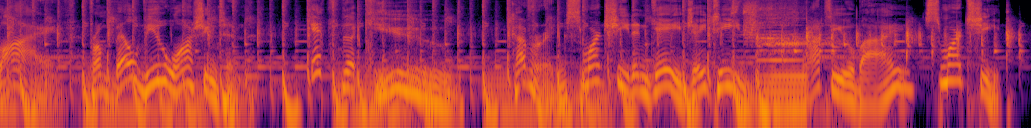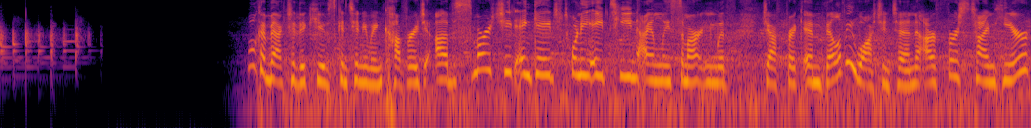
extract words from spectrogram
Live from Bellevue, Washington, it's theCUBE. Covering Smartsheet Engage 18. Brought to you by Smartsheet. Welcome back to theCUBE's continuing coverage of Smartsheet Engage 2018. I'm Lisa Martin with Jeff Frick in Bellevue, Washington. Our first time here,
